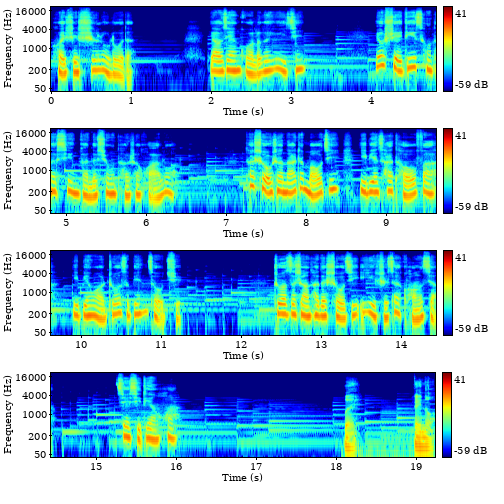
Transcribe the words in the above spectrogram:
浑身湿漉漉的，腰间裹了个浴巾，有水滴从他性感的胸膛上滑落。他手上拿着毛巾，一边擦头发，一边往桌子边走去。桌子上，他的手机一直在狂响。接起电话：“喂，雷诺。”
